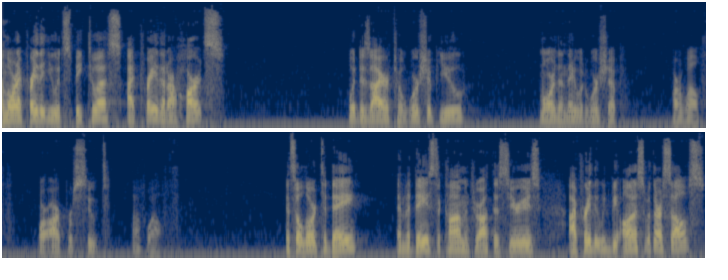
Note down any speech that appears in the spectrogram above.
And Lord, I pray that you would speak to us. I pray that our hearts would desire to worship you more than they would worship our wealth or our pursuit of wealth. And so, Lord, today and the days to come and throughout this series, I pray that we'd be honest with ourselves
